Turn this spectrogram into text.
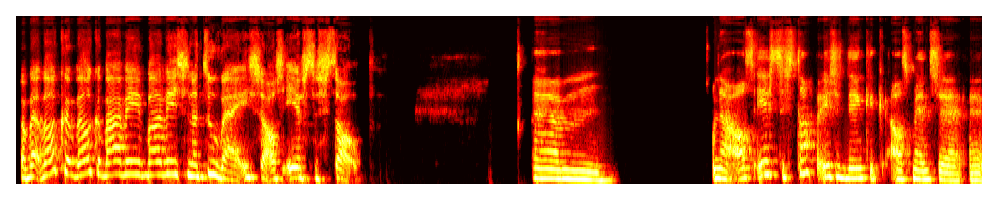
Welke, welke, waar, wil, waar wil je ze naartoe wijzen als eerste stap? Um, nou, als eerste stap is het denk ik als mensen uh,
